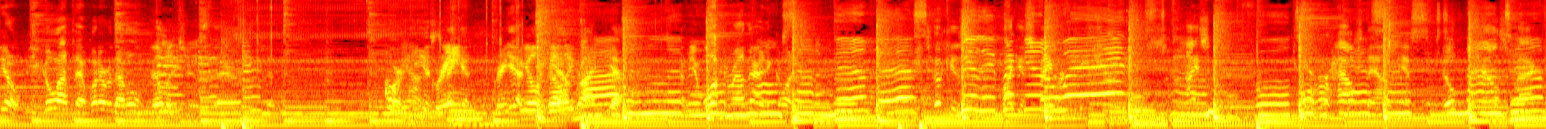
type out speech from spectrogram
You know, you go out that whatever that old village is there. Oh, Or yeah, he is Green, taking- Greenfield yeah, Village. yeah, right, Yeah. I mean, you're walking around there and you're going, he took his, like his favorite teacher from high school, tore her house down and built the house back.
